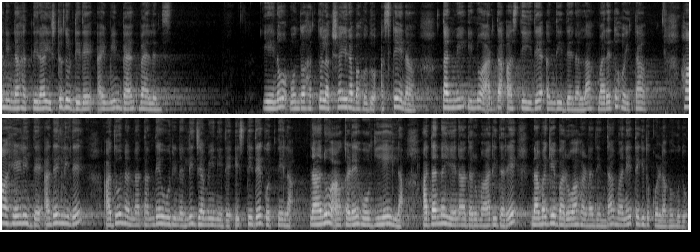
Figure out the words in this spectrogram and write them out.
ನಿನ್ನ ಹತ್ತಿರ ಎಷ್ಟು ದುಡ್ಡಿದೆ? ಐ ಮೀನ್ ಬ್ಯಾಂಕ್ ಬ್ಯಾಲೆನ್ಸ್ ಏನೋ ಒಂದು ಹತ್ತು ಲಕ್ಷ ಇರಬಹುದು, ಅಷ್ಟೇನಾ? ತನ್ವಿ ಇನ್ನು ಅರ್ಧ ಆಸ್ತಿ ಇದೆ ಅಂದಿದ್ದೇನಲ್ಲ, ಮರೆತು ಹೋಯ್ತಾ? ಹಾಂ, ಹೇಳಿದ್ದೆ. ಅದೆಲ್ಲಿದೆ? ಅದು ನನ್ನ ತಂದೆ ಊರಿನಲ್ಲಿ ಜಮೀನಿದೆ. ಎಷ್ಟಿದೆ ಗೊತ್ತಿಲ್ಲ. ನಾನು ಆ ಕಡೆ ಹೋಗಿಯೇ ಇಲ್ಲ. ಅದನ್ನು ಏನಾದರೂ ಮಾರಿದರೆ ನಮಗೆ ಬರುವ ಹಣದಿಂದ ಮನೆ ತೆಗೆದುಕೊಳ್ಳಬಹುದು.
